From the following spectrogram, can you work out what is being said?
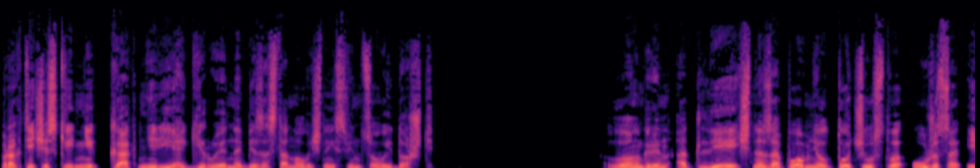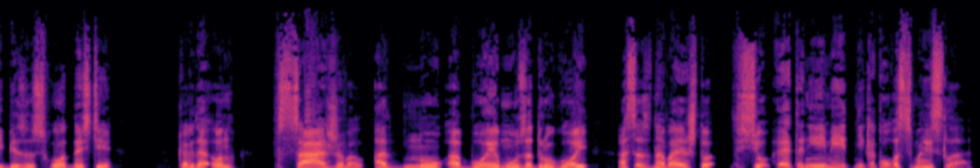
практически никак не реагируя на безостановочный свинцовый дождь. Лонгрен отлично запомнил то чувство ужаса и безысходности, когда он всаживал одну обойму за другой, осознавая, что все это не имеет никакого смысла.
